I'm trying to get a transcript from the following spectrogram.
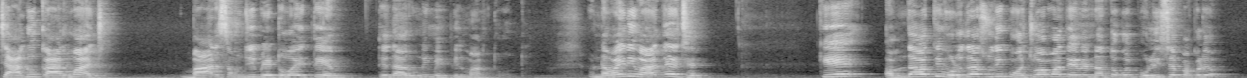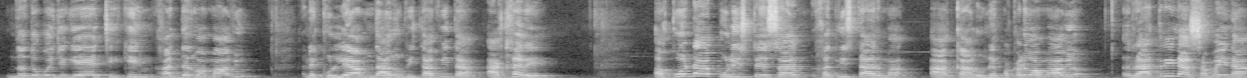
ચાલુ કારમાં જ બાર સમજી બેઠો હોય તેમ તે દારૂની મહેફિલ મારતો હતો. નવાઈની વાત એ છે કે અમદાવાદથી વડોદરા સુધી પહોંચવામાં તેને ન તો કોઈ પોલીસે પકડ્યો, ન તો કોઈ જગ્યાએ ચેકિંગ હાથ ધરવામાં આવ્યું. અને ખુલ્લેઆમ દારૂ પીતા પીતા આખરે અકોટા પોલીસ સ્ટેશન હદ વિસ્તારમાં આ કાળુને પકડવામાં આવ્યો. રાત્રિના સમયના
